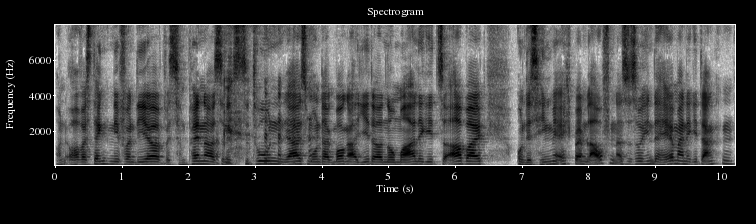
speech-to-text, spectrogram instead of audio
Und oh, was denken die von dir? Bist du ein Penner, hast okay. du nichts zu tun? Ja, ist Montagmorgen, ah, jeder Normale geht zur Arbeit. Und es hing mir echt beim Laufen, also so hinterher meine Gedanken.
